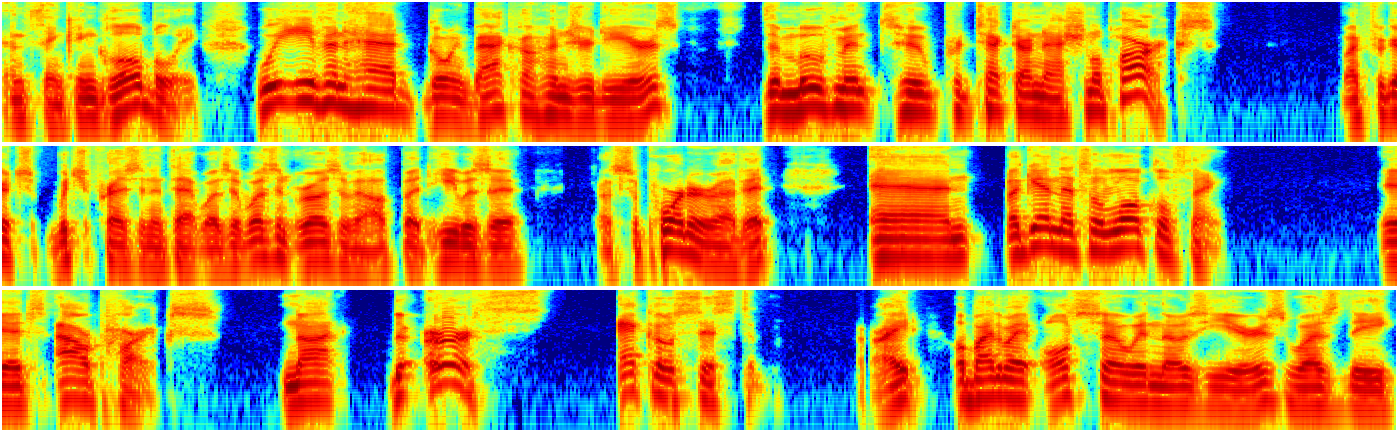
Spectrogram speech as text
and thinking globally. We even had, going back 100 years, the movement to protect our national parks. I forget which president that was. It wasn't Roosevelt, but he was a, a supporter of it. And again, that's a local thing. It's our parks, not the Earth's ecosystem. Right. Oh, by the way, also in those years was the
